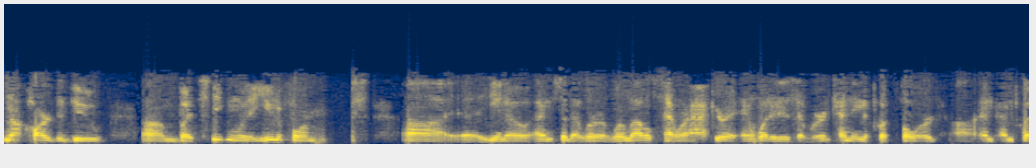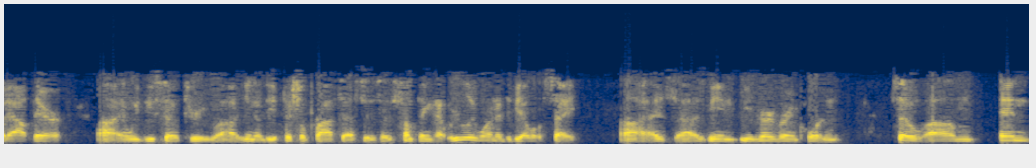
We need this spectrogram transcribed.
not hard to do um, but speaking with a uniform, uh, you know, and so that we're, we're level set, we're accurate and what it is that we're intending to put forward uh, and, and, put out there. Uh, and we do so through, uh, you know, the official processes is something that we really wanted to be able to say uh, as, as being, being, very, very important. So, um, and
